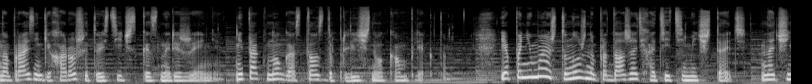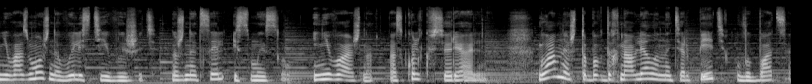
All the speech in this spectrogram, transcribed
на праздники хорошее туристическое снаряжение. Не так много осталось до приличного комплекта. Я понимаю, что нужно продолжать хотеть и мечтать, иначе невозможно вылезти и выжить. Нужны цель и смысл. И неважно, насколько все реально. Главное, чтобы вдохновляло на терпеть, улыбаться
